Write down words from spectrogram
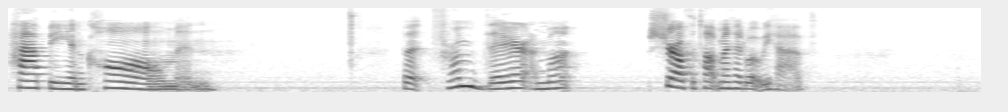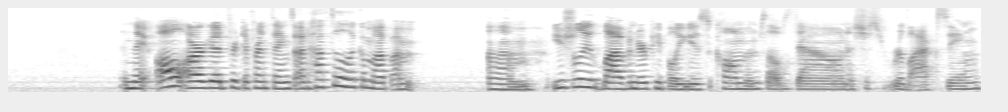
happy and calm and but from there I'm not sure off the top of my head what we have. And they all are good for different things. I'd have to look them up. I'm um, usually lavender people use to calm themselves down. It's just relaxing.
